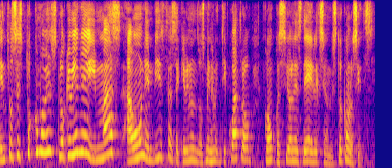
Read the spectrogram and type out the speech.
Entonces, ¿tú cómo ves lo que viene y más aún en vistas de que viene un 2024 con cuestiones de elecciones? ¿Tú cómo lo sientes?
